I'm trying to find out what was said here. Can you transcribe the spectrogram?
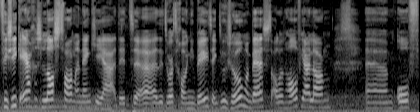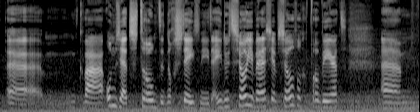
fysiek ergens last van en denk je, ja, dit, uh, dit wordt gewoon niet beter. Ik doe zo mijn best, al een half jaar lang. Um, of ehm, qua omzet stroomt het nog steeds niet. En je doet zo je best, je hebt zoveel geprobeerd. Um,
